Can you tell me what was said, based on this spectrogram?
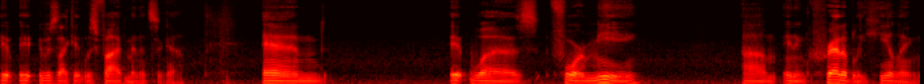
it, it, it was like it was five minutes ago. And it was for me um, an incredibly healing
